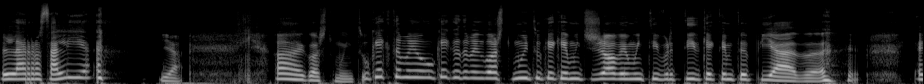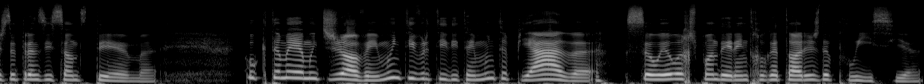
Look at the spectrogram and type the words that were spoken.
La Rosalia. yeah. Ai, gosto muito. O que é que também o que é que eu também gosto muito, o que é que é muito jovem, muito divertido, o que é que tem muita piada? Esta transição de tema. O que também é muito jovem, muito divertido e tem muita piada sou eu a responder a interrogatórios da polícia.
